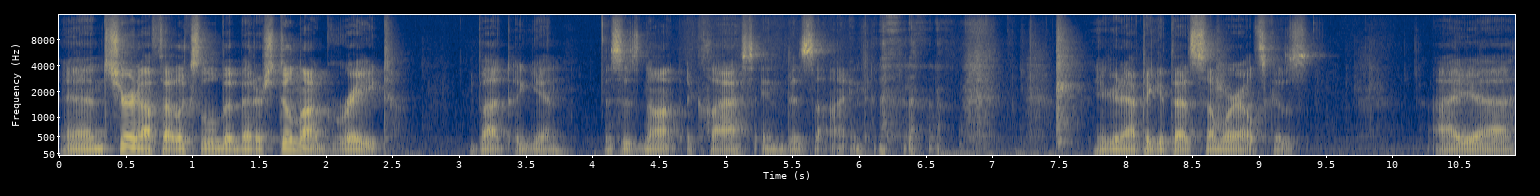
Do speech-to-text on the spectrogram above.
And sure enough, that looks a little bit better. Still not great, but again, this is not a class in design. You're gonna have to get that somewhere else because I uh,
